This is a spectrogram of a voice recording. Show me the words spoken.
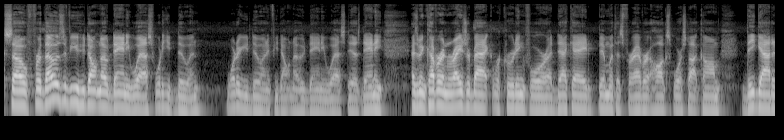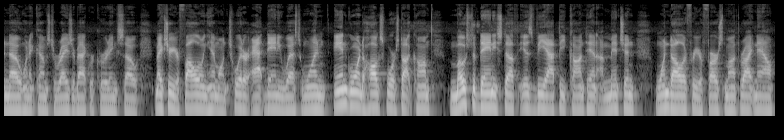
So, for those of you who don't know Danny West, what are you doing? What are you doing if you don't know who Danny West is? Danny has been covering Razorback recruiting for a decade, been with us forever at hawgsports.com. the guy to know when it comes to Razorback recruiting. So make sure you're following him on Twitter at Danny West1 and going to hawgsports.com. Most of Danny's stuff is VIP content. I mentioned $1 for your first month right now,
